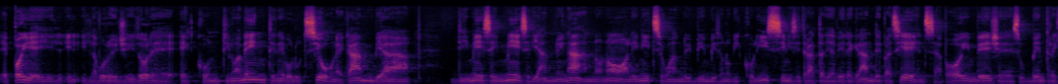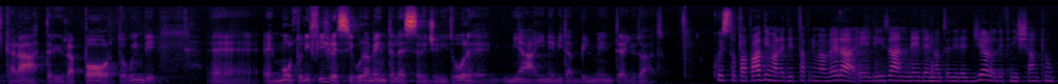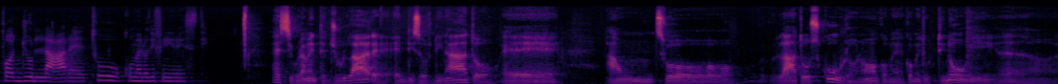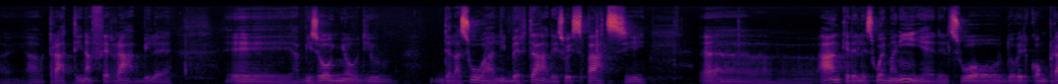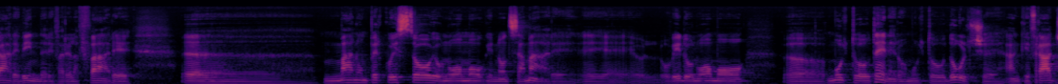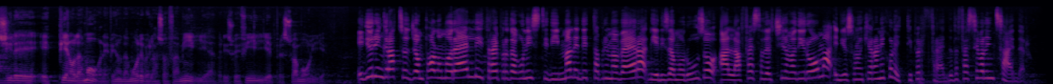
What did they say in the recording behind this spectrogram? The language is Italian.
e poi il, il, il lavoro del genitore è continuamente in evoluzione, cambia di mese in mese, di anno in anno, no? all'inizio quando i bimbi sono piccolissimi si tratta di avere grande pazienza, poi invece subentra il carattere, il rapporto, quindi eh, è molto difficile e sicuramente l'essere genitore mi ha inevitabilmente aiutato. Questo papà di Maledetta Primavera, Elisa, nelle note di regia lo definisce anche un po' giullare, tu come lo definiresti? È sicuramente giullare, è disordinato, è ha un suo lato oscuro, no? come, come, tutti noi, eh, a tratti inafferrabile, ha bisogno di, della sua libertà, dei suoi spazi, eh, anche delle sue manie, del suo dover comprare, vendere, fare l'affare, eh, ma non per questo è un uomo che non sa amare, eh, lo vedo un uomo eh, molto tenero, molto dolce, anche fragile e pieno d'amore, pieno d'amore per la sua famiglia, per i suoi figli e per sua moglie. Ed io ringrazio Giampaolo Morelli, tra i protagonisti di Maledetta Primavera di Elisa Moruso alla Festa del Cinema di Roma ed io sono Chiara Nicoletti per Fred, The Festival Insider.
